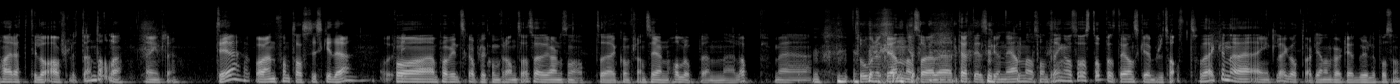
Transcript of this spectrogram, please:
ha rett til å avslutte en tale, egentlig. Det var en fantastisk idé. På, på vitenskapelige konferanser så er det gjerne sånn at eh, konferansieren holder opp en eh, lapp med to minutter igjen, og så er det 30 sekunder igjen, og sånne ting, og så stoppes det ganske brutalt. Og Det kunne egentlig godt vært gjennomført i et bryllup også.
